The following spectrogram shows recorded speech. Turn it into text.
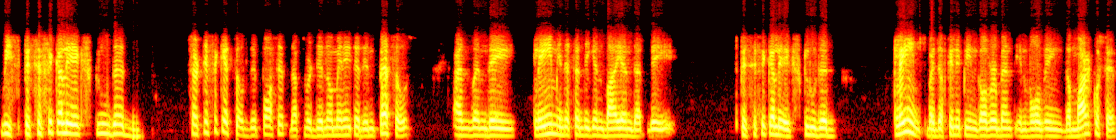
we specifically excluded certificates of deposit that were denominated in pesos, and when they claim in the Sandiganbayan that they specifically excluded claims by the Philippine government involving the Marcoses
